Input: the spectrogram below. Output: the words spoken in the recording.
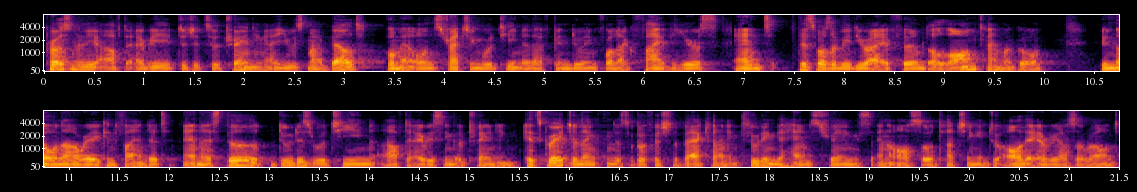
Personally, after every jiu-jitsu training, I use my belt for my own stretching routine that I've been doing for like five years. And this was a video I filmed a long time ago you know now where you can find it. And I still do this routine after every single training. It's great to lengthen the superficial backline, including the hamstrings and also touching into all the areas around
